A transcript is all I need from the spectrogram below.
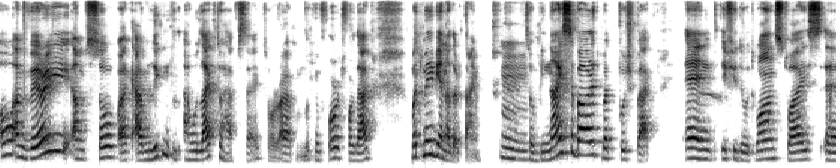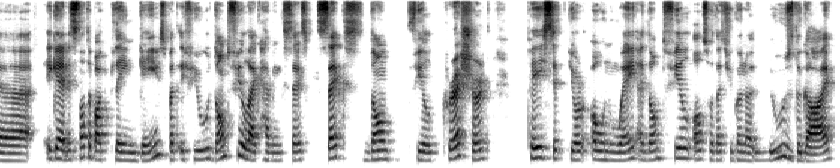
oh i'm very i'm so like i'm looking i would like to have sex or i'm looking forward for that but maybe another time mm. so be nice about it, but push back. And if you do it once, twice, uh, again, it's not about playing games. But if you don't feel like having sex, sex, don't feel pressured. Pace it your own way. I don't feel also that you're gonna lose the guy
